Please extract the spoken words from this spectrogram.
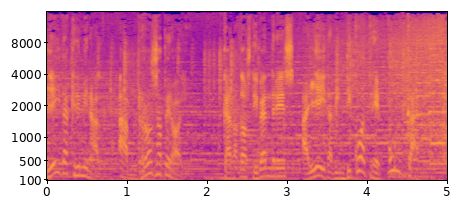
Lleida Criminal, amb Rosa Peroi. Cada dos divendres a lleida24.cat.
